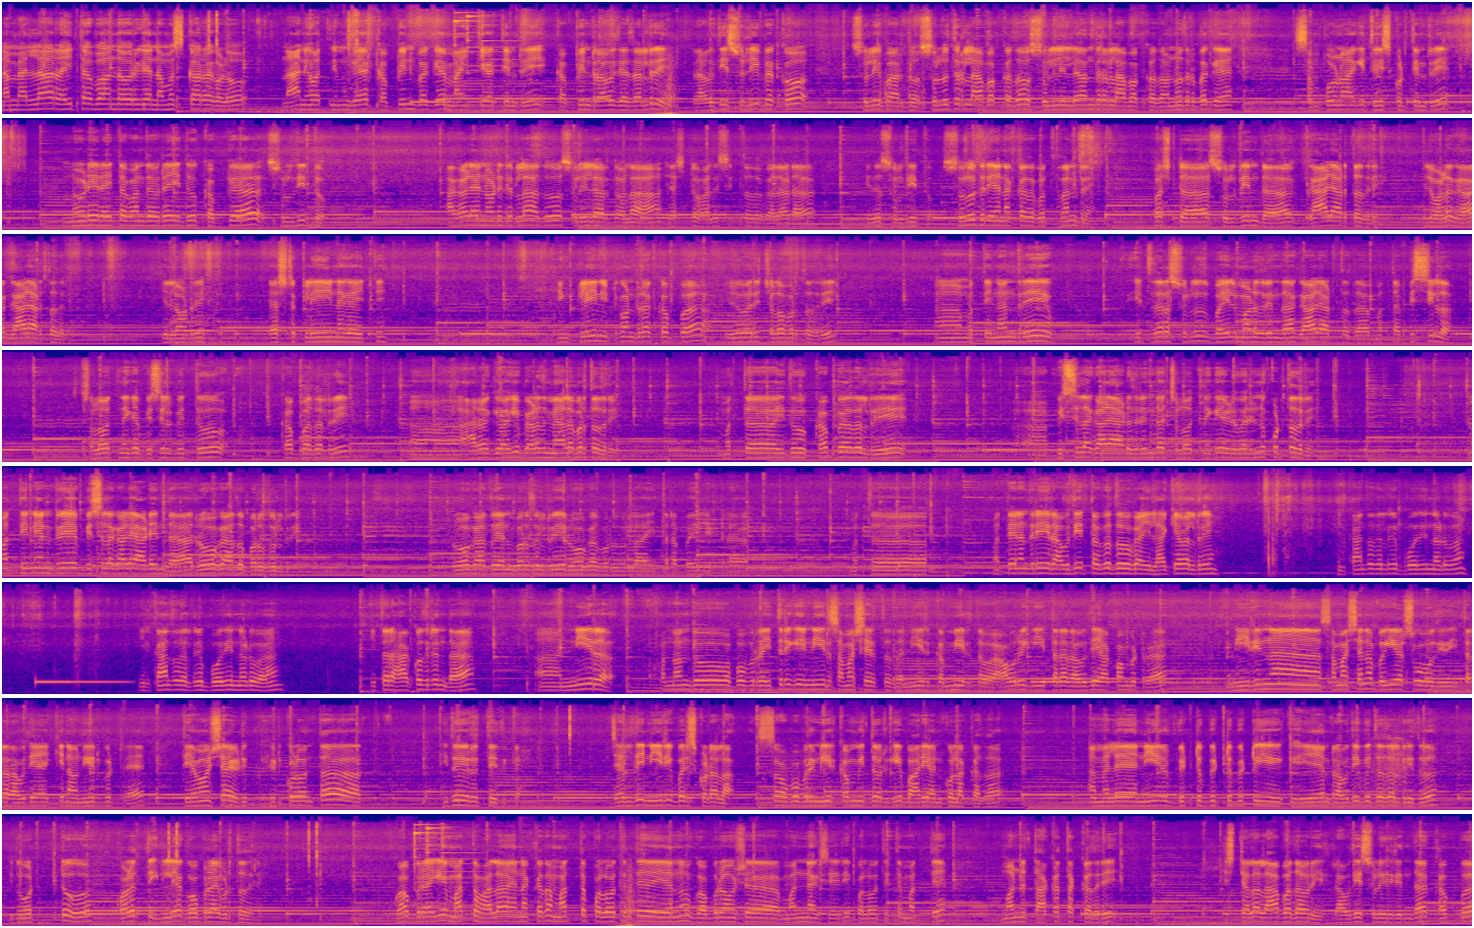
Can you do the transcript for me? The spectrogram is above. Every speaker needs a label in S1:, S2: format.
S1: ನಮ್ಮೆಲ್ಲ ರೈತ ಬಾಂಧವರಿಗೆ ನಮಸ್ಕಾರಗಳು. ನಾನು ಇವತ್ತು ನಿಮಗೆ ಕಬ್ಬಿನ ಬಗ್ಗೆ ಮಾಹಿತಿ ಹೇಳ್ತೀನಿ ರೀ ಕಬ್ಬಿನ ರೌದಿ ಅದಲ್ರಿ ರೌದಿ ಸುಲಿಬೇಕು. ಸುಲಿಬಾರ್ದು. ಸುಲಿದ್ರೆ ಲಾಭ ಹಾಕೋದು ಸುಲಿಲ್ಲ ಅಂದ್ರೆ ಲಾಭ ಹಾಕೋದು ಅನ್ನೋದ್ರ ಬಗ್ಗೆ ಸಂಪೂರ್ಣವಾಗಿ ತಿಳಿಸ್ಕೊಡ್ತೀನಿ ರೀ ನೋಡಿ ರೈತ ಬಾಂಧವ್ರೆ, ಇದು ಕಬ್ಬ ಸುಲಿದಿದ್ದು. ಆಗಳೇ ನೋಡಿದ್ರಲ್ಲ, ಅದು ಸುಲಿಲಾರ್ದು ಅಲ್ಲ. ಎಷ್ಟು ಹೊಲಸಿತ್ತದು ಗದಾಡ, ಇದು ಸುಲಿದಿತ್ತು. ಸುಲಿದ್ರೆ ಏನಾಕ್ಕದ ಗೊತ್ತದನ್ರಿ? ಫಸ್ಟ್, ಸುಲಿದಿಂದ ಗಾಳಿ ಆಡ್ತದ್ರಿ. ಇಲ್ಲಿ ಒಳಗೆ ಗಾಳಿ ಆಡ್ತದ್ರಿ. ಇಲ್ಲಿ ನೋಡ್ರಿ, ಎಷ್ಟು ಕ್ಲೀನಾಗಿ ಐತಿ. ಹಿಂಗೆ ಕ್ಲೀನ್ ಇಟ್ಕೊಂಡ್ರೆ ಕಬ್ಬ ಇಳುವರಿ ಚಲೋ ಬರ್ತದ್ರಿ. ಮತ್ತು ಇನ್ನಂದ್ರಿ ಇಟ್ಟು ಥರ ಸುಲಿದು ಬಯಲು ಮಾಡೋದ್ರಿಂದ ಗಾಳಿ ಆಡ್ತದೆ, ಮತ್ತು ಬಿಸಿಲು. ಚಲೋ ಹೊತ್ತಿನಾಗೆ ಬಿಸಿಲು ಬಿದ್ದು ಕಬ್ಬು ಅದಲ್ರಿ ಆರೋಗ್ಯವಾಗಿ ಬೆಳೆದ ಮೇಲೆ ಬರ್ತದ್ರಿ. ಮತ್ತು ಇದು ಕಬ್ಬು ಅದಲ್ರಿ ಬಿಸಿಲ ಗಾಳಿ ಆಡೋದ್ರಿಂದ ಚಲೋ ಹೊತ್ತಿನಾಗೆ ಇಳುವರಿನೂ ಕೊಡ್ತದ್ರಿ. ಮತ್ತು ಇನ್ನೇನು ರೀ ಗಾಳಿ ಆಡಿಂದ ರೋಗ ಅದು ಬರೋದಿಲ್ರಿ. ರೋಗ ಅದು ಏನು ಬರೋದಿಲ್ಲ ರೀ ರೋಗ ಬರೋದಿಲ್ಲ ಈ ಥರ ಬೈಲಿಟ್ರೆ. ಮತ್ತು ಮತ್ತೇನಂದ್ರಿ? ರವದಿ ತೆಗೆದು ಇಲ್ಲಿ ಹಾಕ್ಯಾವಲ್ರಿ? ಇಲ್ಲಿ ಕಾಣ್ತದಲ್ಲ ರೀ ಬೋದಿ ನಡುವ? ಇಲ್ಲಿ ಕಾಣ್ತದಲ್ಲ ರೀ ಬೋದಿ ನಡುವ? ಈ ಥರ ಹಾಕೋದ್ರಿಂದ ನೀರು ಒಂದೊಂದು ಒಬ್ಬೊಬ್ರು ರೈತರಿಗೆ ನೀರು ಸಮಸ್ಯೆ ಇರ್ತದೆ, ನೀರು ಕಮ್ಮಿ ಇರ್ತಾವೆ. ಅವ್ರಿಗೆ ಈ ಥರ ರವದಿ ಹಾಕೊಂಡ್ಬಿಟ್ರೆ ನೀರಿನ ಸಮಸ್ಯೆನ ಬಗೆಹರಿಸ್ಕೋಬೋದು. ಈ ಥರ ರವದಿ ಹಾಕಿ ನಾವು ನೀರು ಬಿಟ್ಟರೆ ತೇವಾಂಶ ಹಿಡ್ ಹಿಡ್ಕೊಳ್ಳುವಂಥ ಇದು ಇರುತ್ತೆ ಇದಕ್ಕೆ. ಜಲ್ದಿ ನೀರಿಗೆ ಬರಿಸ್ಕೊಡಲ್ಲ. ಸೊ, ಒಬ್ಬೊಬ್ರಿಗೆ ನೀರು ಕಮ್ಮಿ ಇದ್ದವ್ರಿಗೆ ಭಾರಿ ಅನುಕೂಲ ಆಗ್ತದ. ಆಮೇಲೆ ನೀರು ಬಿಟ್ಟು ಬಿಟ್ಟು ಬಿಟ್ಟು ಏನು ರವದಿ ಬಿದ್ದದಲ್ರಿ ಇದು? ಇದು ಒಟ್ಟು ಕೊಳತು ಇಲ್ಲೇ ಗೊಬ್ಬರ ಆಗಿಬಿಡ್ತದ್ರಿ. ಗೊಬ್ಬರ ಆಗಿ ಮತ್ತೆ ಹೊಲ ಏನಾಕ್ಕದ ಮತ್ತೆ ಫಲವತ್ತತೆ ಏನು ಗೊಬ್ಬರ ಅಂಶ ಮಣ್ಣಾಗ ಸೇರಿ ಫಲವತ್ತತೆ ಮತ್ತೆ ಮಣ್ಣು ತಾಕತ್ತಕ್ಕದ್ರಿ ಇಷ್ಟೆಲ್ಲ ಲಾಭ ಅದಾವ್ರಿ. ರವದಿ ಸುಳಿದ್ರಿಂದ ಕಬ್ಬ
